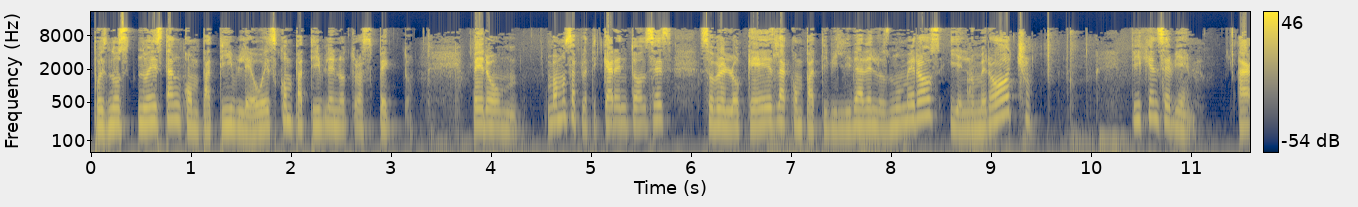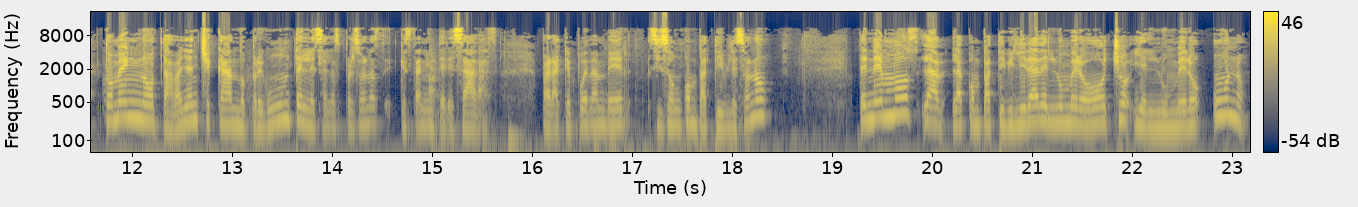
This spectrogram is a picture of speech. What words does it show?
pues no, no es tan compatible o es compatible en otro aspecto. Pero vamos a platicar entonces sobre lo que es la compatibilidad de los números y el número 8. Fíjense bien. Ah, tomen nota, vayan checando, pregúntenles a las personas que están interesadas para que puedan ver si son compatibles o no. Tenemos la, compatibilidad del número 8 y el número 1.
